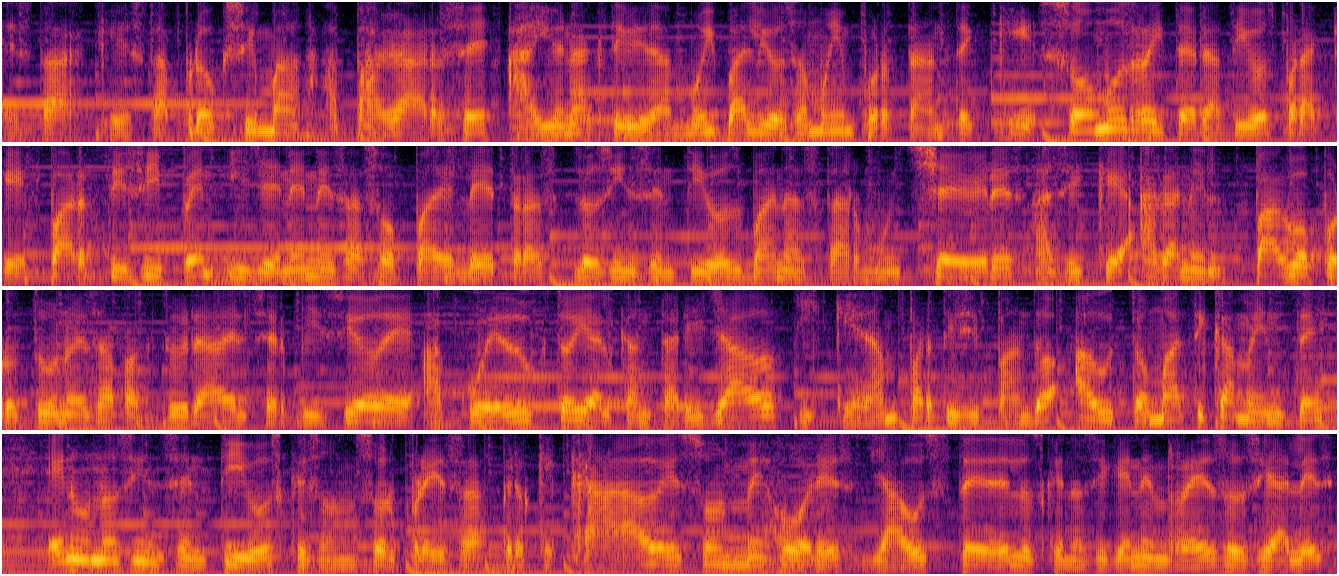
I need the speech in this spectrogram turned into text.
esta que está próxima a pagarse, hay una actividad actividad muy valiosa, muy importante, que somos reiterativos para que participen y llenen esa sopa de letras. Los incentivos van a estar muy chéveres, así que hagan el pago oportuno de esa factura del servicio de acueducto y alcantarillado y quedan participando automáticamente en unos incentivos que son sorpresa, pero que cada vez son mejores. Ya ustedes, los que nos siguen en redes sociales,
